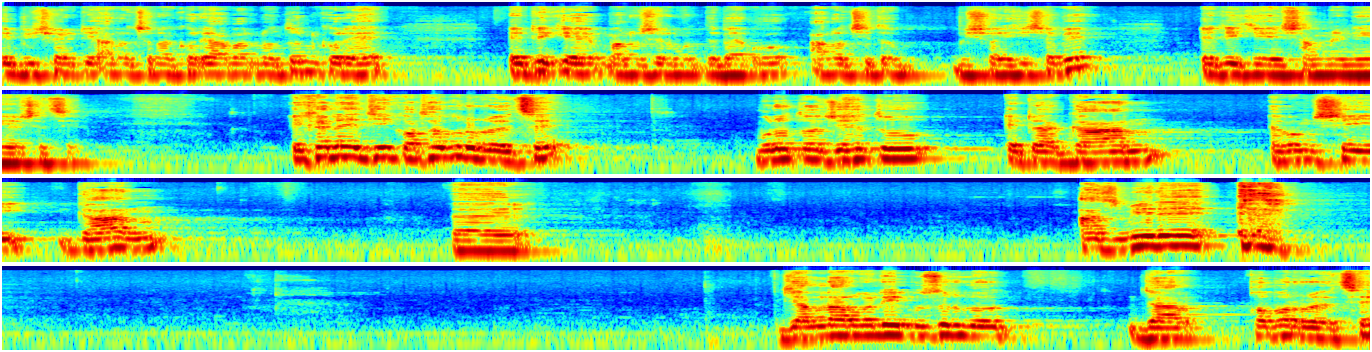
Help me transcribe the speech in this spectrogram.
এই বিষয়টি আলোচনা করে আবার নতুন করে এটিকে মানুষের মধ্যে ব্যাপক আলোচিত বিষয় হিসেবে এটিকে সামনে নিয়ে এসেছে। এখানে যে কথাগুলো রয়েছে, মূলত যেহেতু এটা গান, এবং সেই গান আজমিরে যে আল্লাহর বুজুর্গ যার খবর রয়েছে,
